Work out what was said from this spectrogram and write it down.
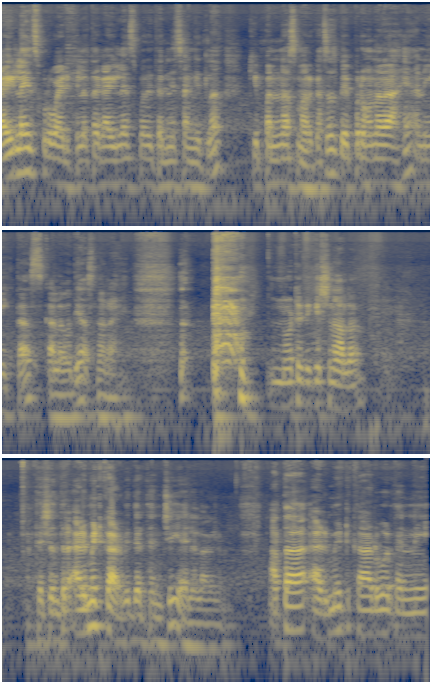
गाईडलाईन्स प्रोव्हाइड केल्या त्या गाईडलाईन्समध्ये त्यांनी सांगितलं की पन्नास मार्काचाच पेपर होणार आहे आणि एक तास कालावधी असणार आहे. तर नोटिफिकेशन आलं. त्याच्यानंतर ॲडमिट कार्ड विद्यार्थ्यांचे यायला लागले. आता ॲडमिट कार्डवर त्यांनी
